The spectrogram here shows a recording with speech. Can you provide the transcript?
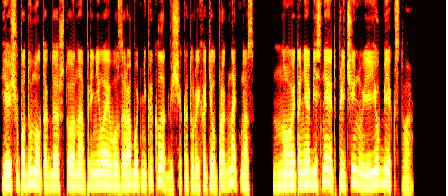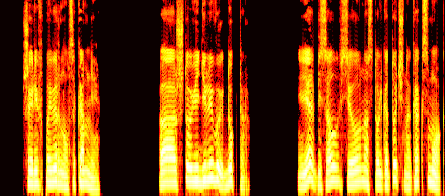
Я еще подумал тогда, что она приняла его за работника кладбища, который хотел прогнать нас, но это не объясняет причину ее бегства. Шериф повернулся ко мне. «А что видели вы, доктор?» Я описал все настолько точно, как смог.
